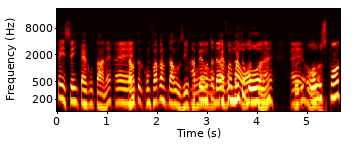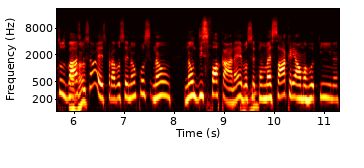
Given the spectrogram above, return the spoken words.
pensei em perguntar, né? É. Pergunta, como foi a pergunta da Luzia? Foi A pergunta dela foi pergunta muito boa, ótima, né? Show É, os pontos básicos Aham. são esses, pra você não, não, não desfocar, né? Uhum. Você começar a criar uma rotina,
